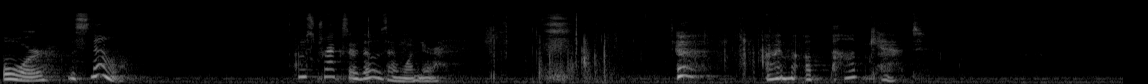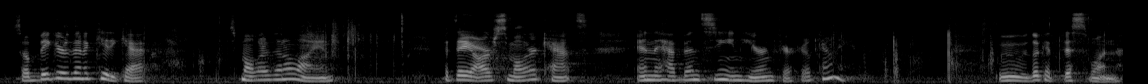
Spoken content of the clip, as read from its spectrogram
or the snow. Whose tracks are those, I wonder? I'm a bobcat. So bigger than a kitty cat, smaller than a lion, but they are smaller cats and they have been seen here in Fairfield County. Ooh, look at this one.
